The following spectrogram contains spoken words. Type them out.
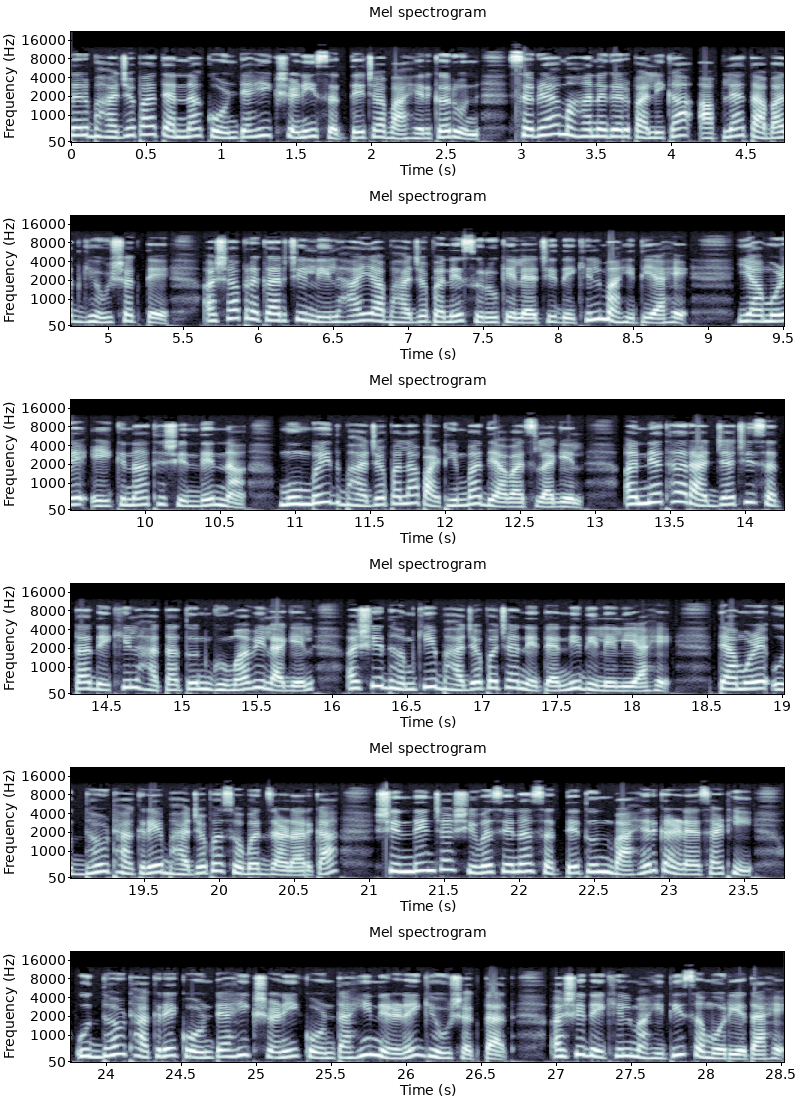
तर भाजपा त्यांना कोणत्याही क्षणी सत्तेच्या बाहेर करून सगळ्या महानगरपालिका आपल्या ताबात घेऊ शकते अशा प्रकारची लिल्हा या भाजपने सुरू केल्याची देखील माहिती आहे. यामुळे एकनाथ शिंदेंना मुंबईत भाजपला पाठिंबा द्यावाच लागेल. अन्यथा राज्याची सत्ता देखील हातातून घुमावी लागेल अशी धमकी भाजपच्या नेत्यांनी दिलेली आहे. आहे. त्यामुळे उद्धव ठाकरे भाजपसोबत जाणार का? शिंदेंच्या शिवसेना सत्तेतून बाहेर करण्यासाठी उद्धव ठाकरे कोणत्याही क्षणी कोणताही निर्णय घेऊ शकतात अशी देखील माहिती समोर येत आहे.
